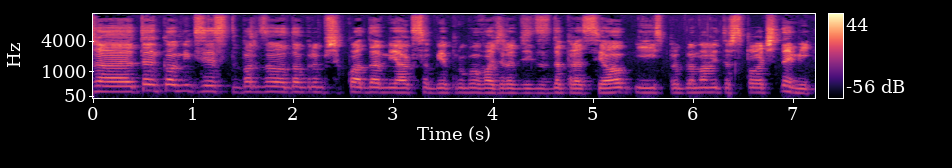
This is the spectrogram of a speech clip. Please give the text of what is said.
że ten komiks jest bardzo dobrym przykładem, jak sobie próbować radzić z depresją i z problemami też społecznymi.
